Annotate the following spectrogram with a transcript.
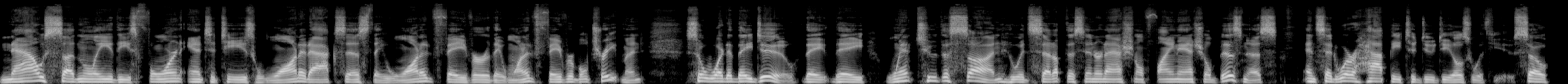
Now, suddenly, these foreign entities wanted access, they wanted favor, they wanted favorable treatment. So, what did they do? They, they went to the son who had set up this international financial business and said, We're happy to do deals with you. So,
